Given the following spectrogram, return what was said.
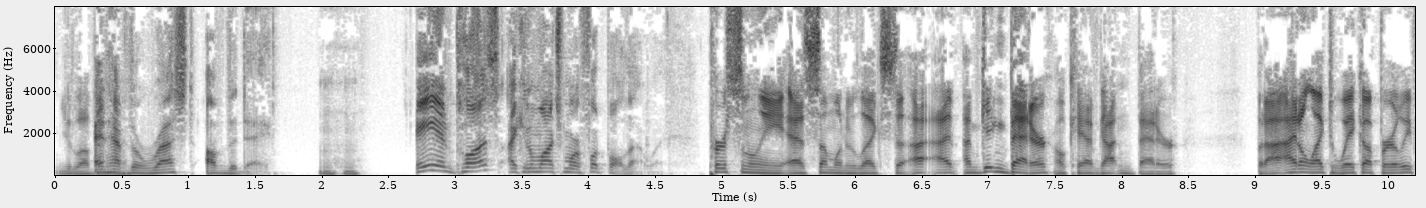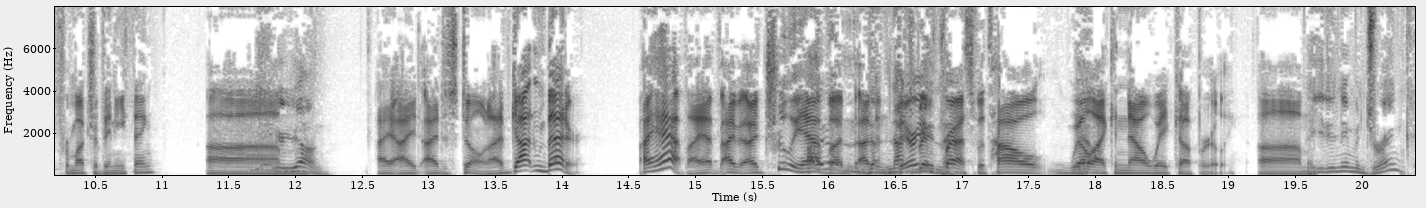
You love and have the rest of the day. Mm-hmm. And plus, I can watch more football that way. Personally, as someone who likes to, I, I, I'm getting better. Okay, I've gotten better, but I, I don't like to wake up early for much of anything. Um, Yeah, you're young. I, I, I just don't. I've gotten better. I have. I have. I, I truly have. I I've, I've been very that. impressed with how well Yeah. I can now wake up early. Um, You didn't even drink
